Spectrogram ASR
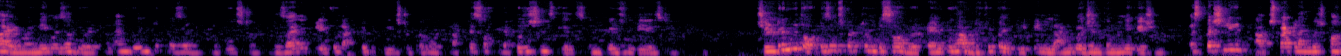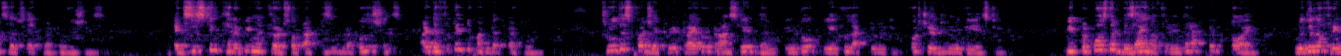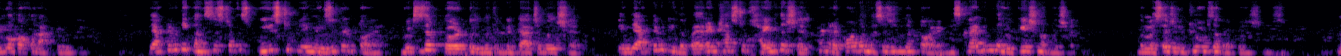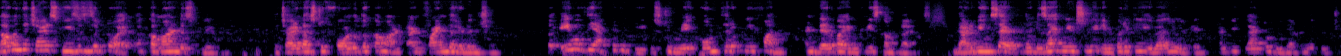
Hi, my name is Advait and I'm going to present the poster Designing Playful Activities to Promote Practice of Preposition Skills in Kids with ASD. Children with autism spectrum disorder tend to have difficulty in language and communication, especially in abstract language concepts like prepositions. Existing therapy methods for practicing prepositions are difficult to conduct at home. Through this project, we try to translate them into a playful activity for children with ASD. We propose the design of an interactive toy within a framework of an activity. The activity consists of a squeeze to play musical toy, which is a turtle with a detachable shell. In the activity, the parent has to hide the shell and record a message in the toy describing the location of the shell. The message includes the prepositions. Now when the child squeezes the toy, a command is played. The child has to follow the command and find the hidden shell. The aim of the activity is to make home therapy fun and thereby increase compliance. That being said, the design needs to be empirically evaluated and we plan to do that in the future.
